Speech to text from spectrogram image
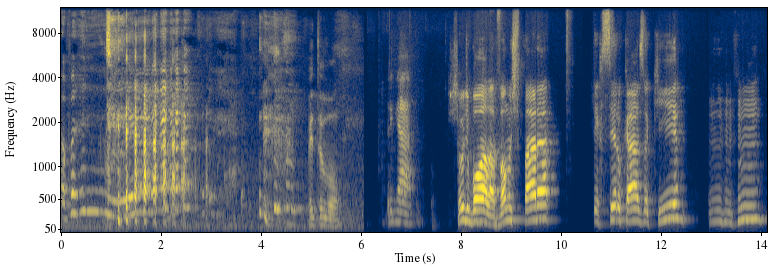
Muito bom. Obrigada. Show de bola. Vamos para terceiro caso aqui. Uhum.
